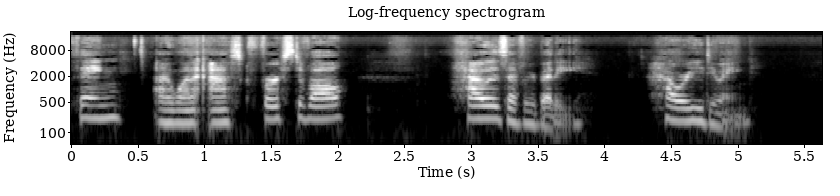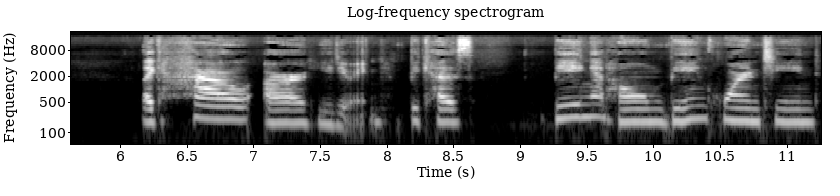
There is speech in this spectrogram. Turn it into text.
thing. I want to ask first of all, how is everybody? How are you doing? Like, how are you doing? Because being at home, being quarantined,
